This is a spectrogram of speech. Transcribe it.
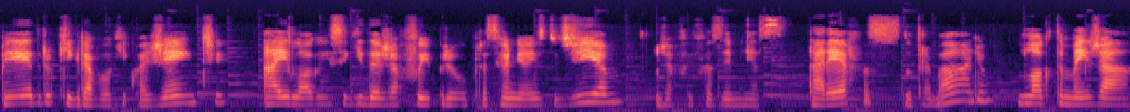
Pedro, que gravou aqui com a gente. Aí logo em seguida já fui para as reuniões do dia, já fui fazer minhas tarefas do trabalho. Logo também já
